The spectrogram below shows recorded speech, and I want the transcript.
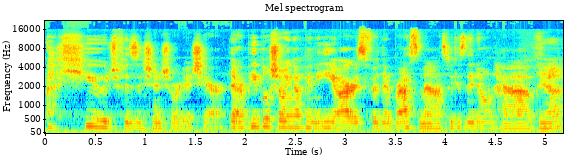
a huge physician shortage here. There are people showing up in ERs for their breast mass because they don't have Yeah,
